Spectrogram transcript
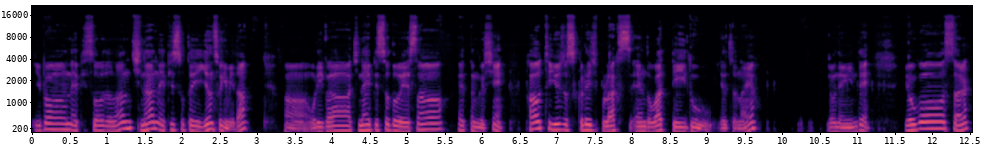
이번 에피소드는 지난 에피소드의 연속입니다. 어, 우리가 지난 에피소드에서 했던 것이 How to use scratch blocks and what they do 였잖아요. 요 내용인데 요것을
